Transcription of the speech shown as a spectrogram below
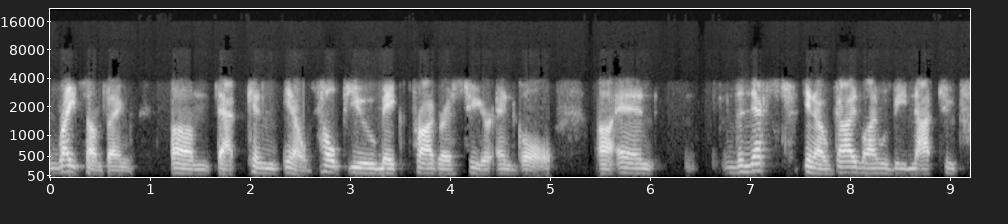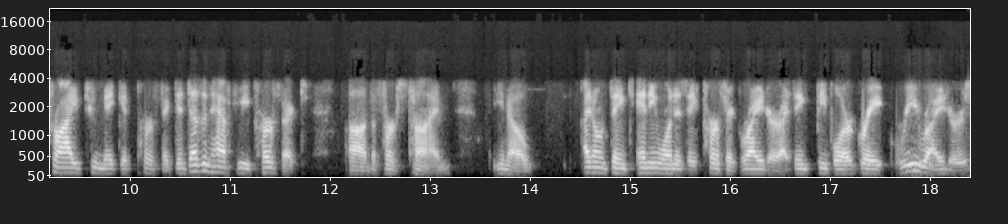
write something um, that can, you know, help you make progress to your end goal. Uh, and the next, you know, guideline would be not to try to make it perfect. It doesn't have to be perfect uh, the first time. You know, I don't think anyone is a perfect writer. I think people are great rewriters.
